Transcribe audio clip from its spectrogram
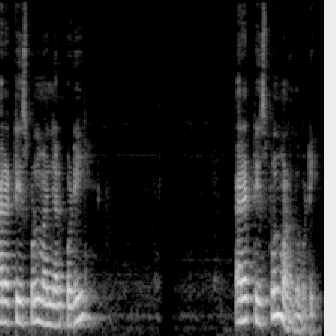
അര ടീസ്പൂൺ മഞ്ഞൾപ്പൊടി. അര ടീസ്പൂൺ മുളക് പൊടി.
